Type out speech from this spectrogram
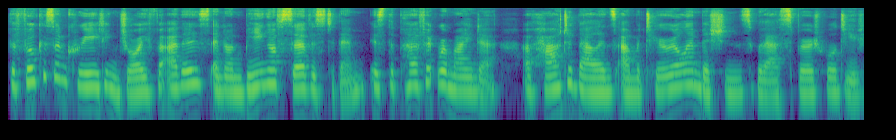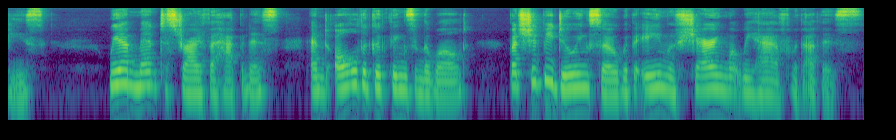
the focus on creating joy for others and on being of service to them is the perfect reminder of how to balance our material ambitions with our spiritual duties. We are meant to strive for happiness and all the good things in the world, but should be doing so with the aim of sharing what we have with others.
